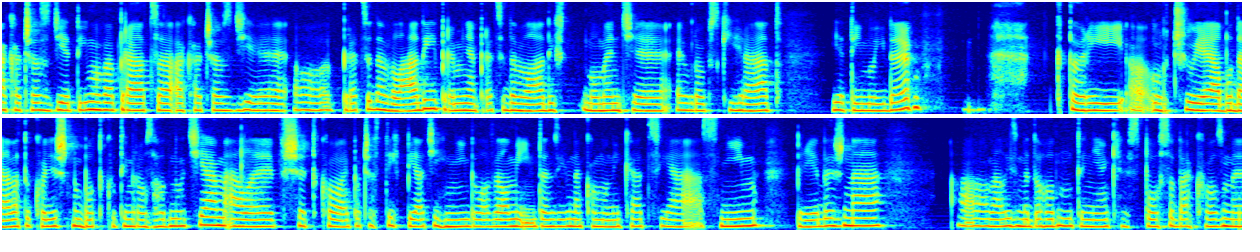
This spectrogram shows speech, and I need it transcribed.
aká časť je tímová práca, aká časť je predseda vlády. Pre mňa predseda vlády v momente Európskych rád je tým líder, ktorý určuje alebo dáva tú konečnú bodku tým rozhodnutiam, ale všetko aj počas tých piatich dní bola veľmi intenzívna komunikácia s ním, priebežná a mali sme dohodnutý nejaký spôsob, ako sme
